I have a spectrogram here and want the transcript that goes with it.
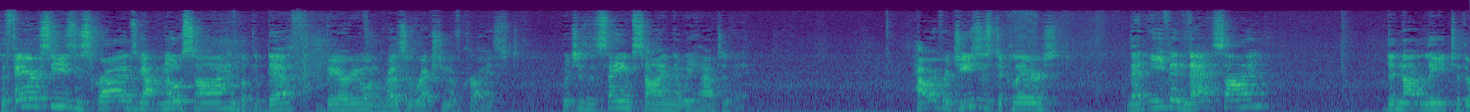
The Pharisees and scribes got no sign but the death, burial, and resurrection of Christ, which is the same sign that we have today. However, Jesus declares that even that sign did not lead to the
